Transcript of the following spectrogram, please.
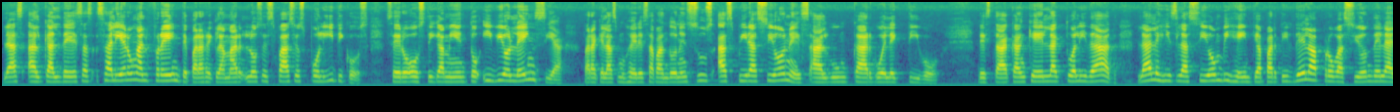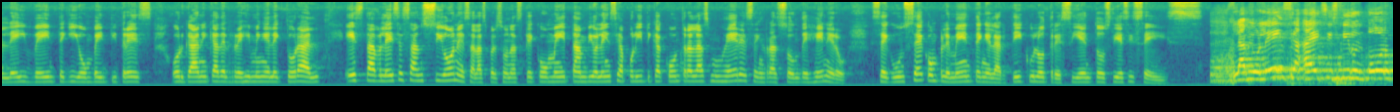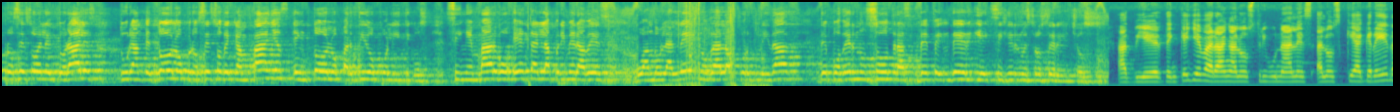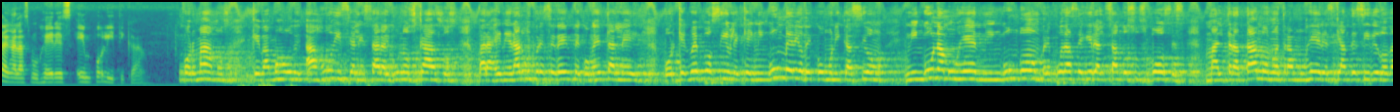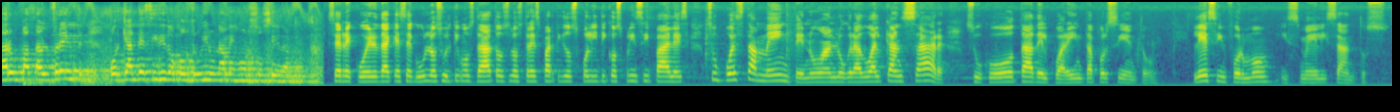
Las alcaldesas salieron al frente para reclamar los espacios políticos, cero hostigamiento y violencia para que las mujeres abandonen sus aspiraciones a algún cargo electivo. Destacan que en la actualidad la legislación vigente a partir de la aprobación de la Ley 20-23 orgánica del régimen electoral establece sanciones a las personas que cometan violencia política contra las mujeres en razón de género, según se complementa en el artículo 316. La violencia ha existido en todos los procesos electorales, durante todos los procesos de campañas, en todos los partidos políticos. Sin embargo, esta es la primera vez cuando la ley nos da la oportunidad de poder nosotras defender y exigir nuestros derechos. Advierten que llevarán a los tribunales a los que agredan a las mujeres en política. Informamos que vamos a judicializar algunos casos para generar un precedente con esta ley, porque no es posible que en ningún medio de comunicación, ninguna mujer, ningún hombre pueda seguir alzando sus voces, maltratando a nuestras mujeres que han decidido dar un paso al frente, porque han decidido construir una mejor sociedad. Se recuerda que según los últimos datos, los tres partidos políticos principales supuestamente no han logrado alcanzar su cuota del 40%. Les informó Ismeli Santos.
